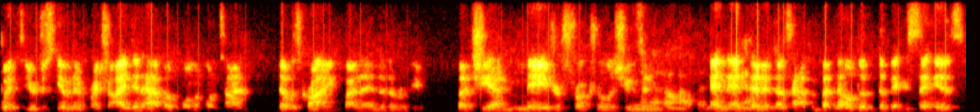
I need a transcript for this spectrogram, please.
with you're just giving information. I did have a woman one time that was crying by the end of the review, but she had major structural issues and and and, Yeah. and it does happen. But no, the, the biggest thing is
